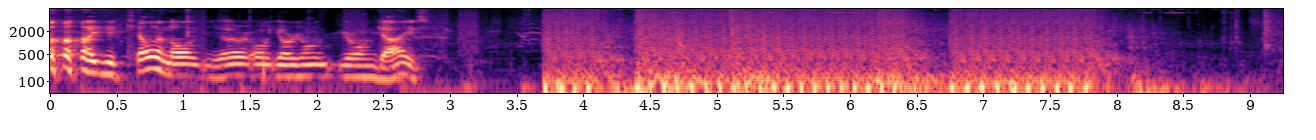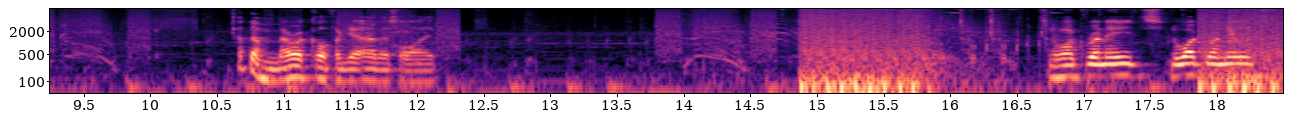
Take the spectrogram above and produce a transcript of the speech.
You're killing all your your own your own guys. That'd be a miracle if I get out of this alive. No more grenades. No more grenades.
